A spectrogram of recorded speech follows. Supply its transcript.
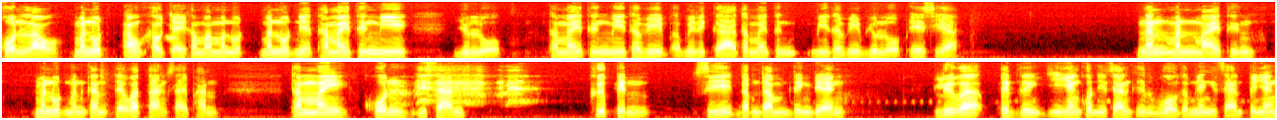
คนเรามนุษย์เอาเข้าใจคำว่ามนุษย์ มนุษย์เนี่ยทำไมถึงมียุโรปทำไมถึงมีทวีปอเมริกาทำไมถึงมีทวีปยุโรปเอเชีย นั่นมันหมายถึงมนุษย์เหมือนกัน แต่ว่าต่างสายพันธุ์ทำไมคนอีสานคือเป็นสีดำดำๆแดงแดง หรือว่าเป็นที่อย่างคนอีสานคือเว้าสำเนียงอีสานเป็นอย่าง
